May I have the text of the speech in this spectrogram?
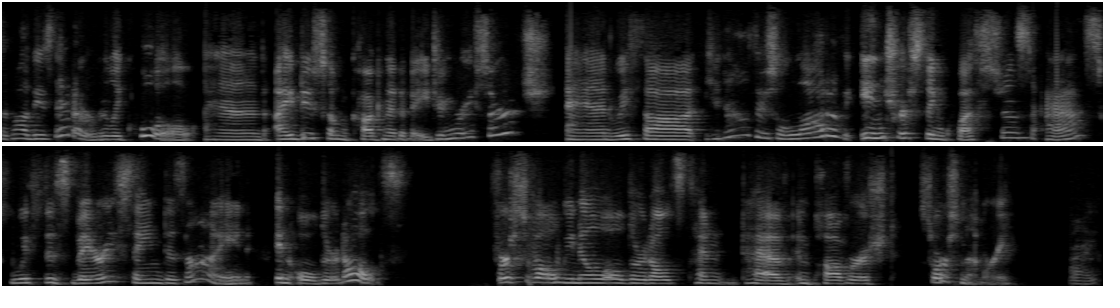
said, wow, these data are really cool. And I do some cognitive aging research. And we thought, you know, there's a lot of interesting questions to ask with this very same design in older adults. First of all, we know older adults tend to have impoverished source memory. Right.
